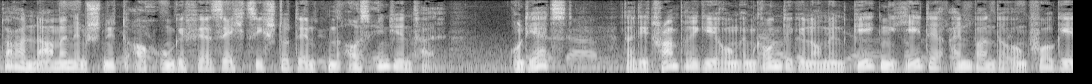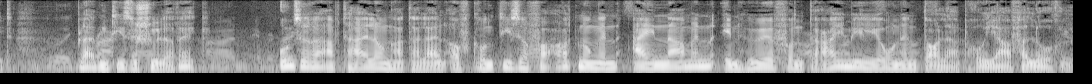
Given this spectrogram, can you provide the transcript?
Daran nahmen im Schnitt auch ungefähr 60 Studenten aus Indien teil. Und jetzt, da die Trump-Regierung im Grunde genommen gegen jede Einwanderung vorgeht, bleiben diese Schüler weg. Unsere Abteilung hat allein aufgrund dieser Verordnungen Einnahmen in Höhe von 3 Millionen Dollar pro Jahr verloren.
